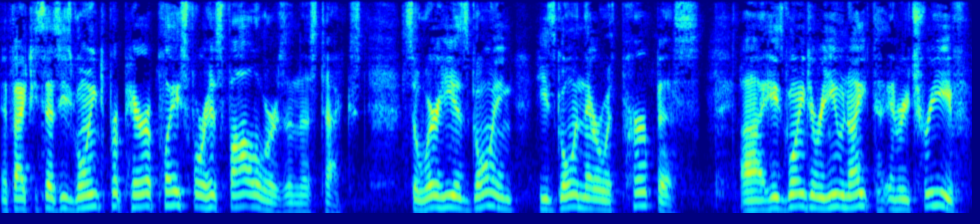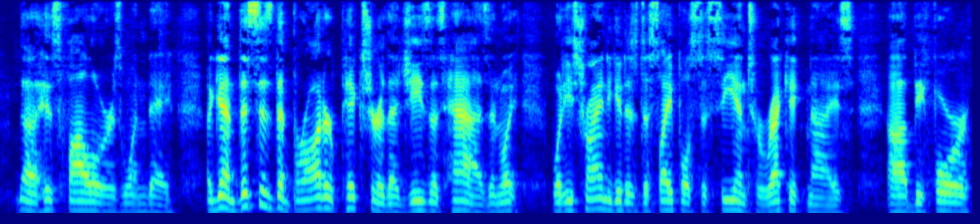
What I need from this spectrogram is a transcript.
In fact, he says he's going to prepare a place for his followers in this text. So where he is going, he's going there with purpose. Uh, he's going to reunite and retrieve uh, his followers one day. Again, this is the broader picture that Jesus has and what, what he's trying to get his disciples to see and to recognize uh, before,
